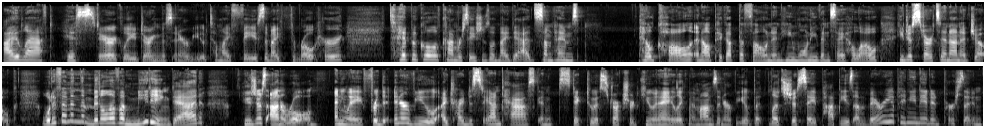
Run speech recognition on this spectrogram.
I laughed hysterically during this interview till my face and my throat hurt. Typical of conversations with my dad. Sometimes he'll call and I'll pick up the phone and he won't even say hello. He just starts in on a joke. What if I'm in the middle of a meeting, dad? He's just on a roll. Anyway, for the interview, I tried to stay on task and stick to a structured Q&A like my mom's interview, but let's just say Poppy is a very opinionated person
